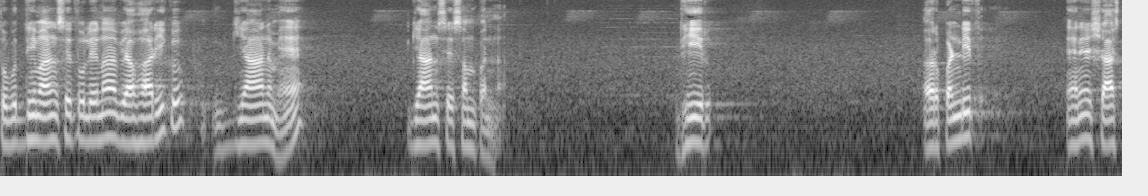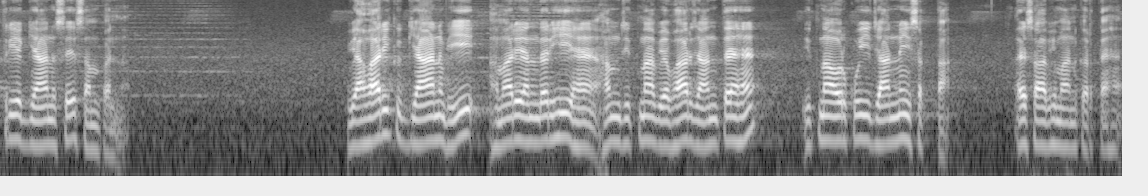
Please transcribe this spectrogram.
तो बुद्धिमान से तो लेना व्यावहारिक ज्ञान में, ज्ञान से संपन्न। धीर और पंडित, यानी शास्त्रीय ज्ञान से संपन्न। व्यावहारिक ज्ञान भी हमारे अंदर ही है। हम जितना व्यवहार जानते हैं, इतना और कोई जान नहीं सकता। ऐसा अभिमान करते हैं।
